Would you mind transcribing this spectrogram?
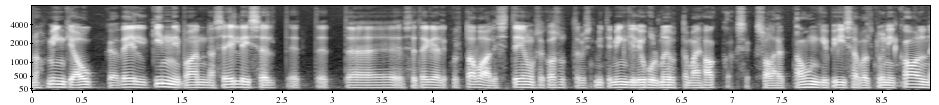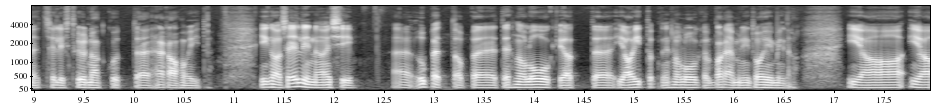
noh, mingi auk veel kinni panna selliselt, et, et äh, see tegelikult tavalist teenuse kasutamist mitte mingil juhul mõjutama ei hakkaks, eks ole, et ta ongi piisavalt unikaalne, et sellist rünnakut äh, ära hoida. iga selline asi õpetab tehnoloogiat ja aitab tehnoloogial paremini toimida. ja, ja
